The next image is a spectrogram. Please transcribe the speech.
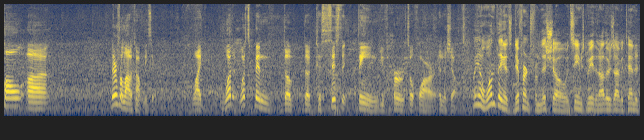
Paul, uh, there's a lot of companies here. Like, what, what's been the, the consistent theme you've heard so far in the show? Well, you know, one thing that's different from this show, it seems to me, than others I've attended,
